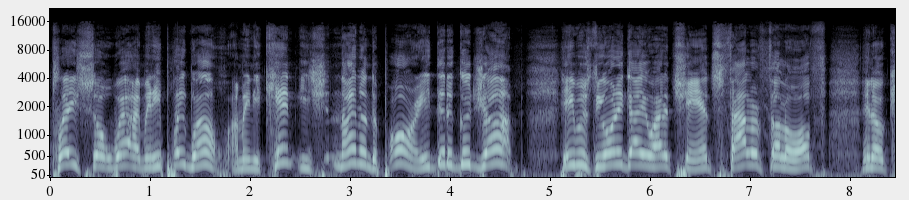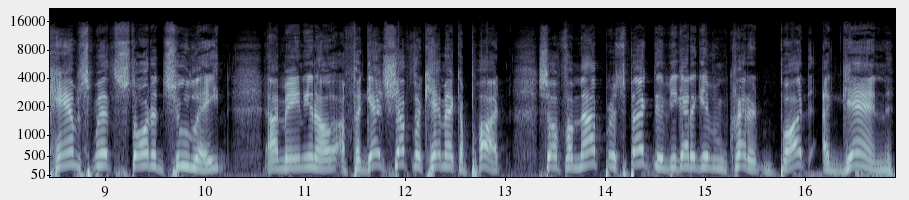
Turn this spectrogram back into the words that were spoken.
play so well. I mean, he played well. I mean, you can't, you should, nine under par. He did a good job. He was the only guy who had a chance. Fowler fell off. You know, Cam Smith started too late. I mean, you know, forget Scheffler can't make a putt. So from that perspective, you got to give him credit. But again,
